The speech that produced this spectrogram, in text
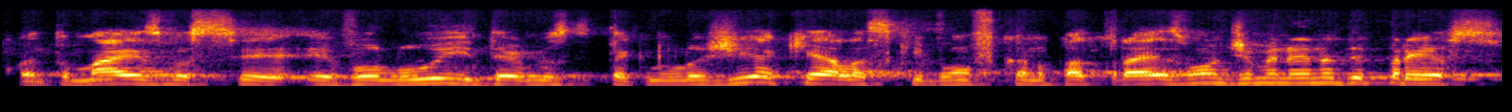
quanto mais você evolui em termos de tecnologia, aquelas que vão ficando para trás vão diminuindo de preço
